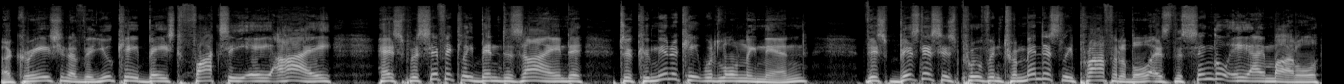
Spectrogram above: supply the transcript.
a creation of the UK-based Foxy AI, has specifically been designed to communicate with lonely men. This business has proven tremendously profitable as the single AI model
